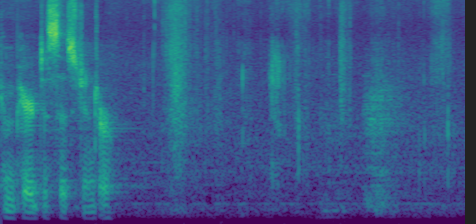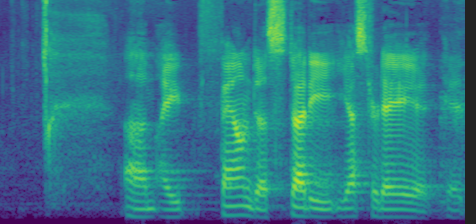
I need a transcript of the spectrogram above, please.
compared to cisgender. Um, I found a study yesterday. It, it,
